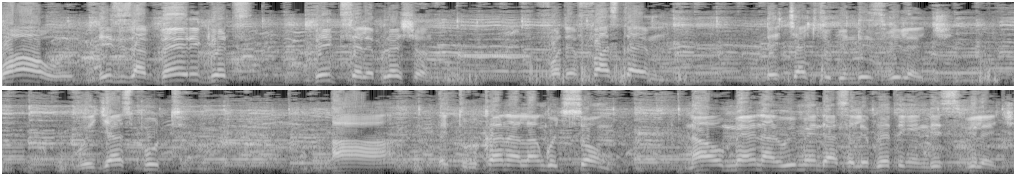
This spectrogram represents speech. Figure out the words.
Now, this is a very great, big celebration. For the first time, the church to be in this village. We just put uh, a Turkana language song. Now men and women are celebrating in this village.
